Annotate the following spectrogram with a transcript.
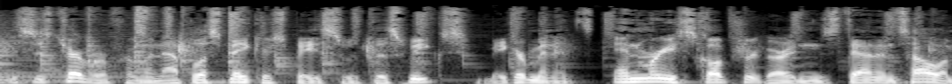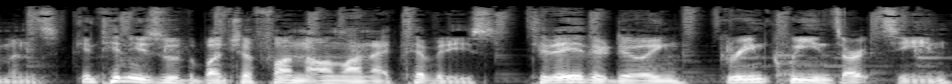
this is Trevor from Annapolis Makerspace with this week's Maker Minutes. Annmarie Sculpture Gardens down in Solomons continues with a bunch of fun online activities. Today they're doing Green Queens Art Scene,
